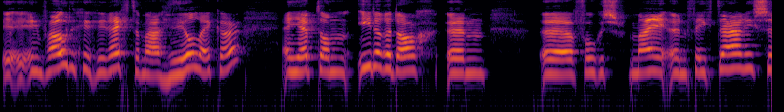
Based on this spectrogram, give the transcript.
e- eenvoudige gerechten, maar heel lekker. En je hebt dan iedere dag een, eh, volgens mij een vegetarische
